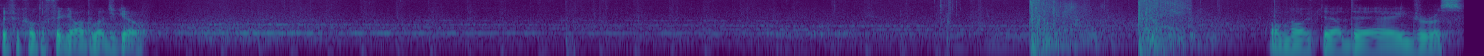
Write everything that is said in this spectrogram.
difficult to figure out where to go. Don't know if they are dangerous.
